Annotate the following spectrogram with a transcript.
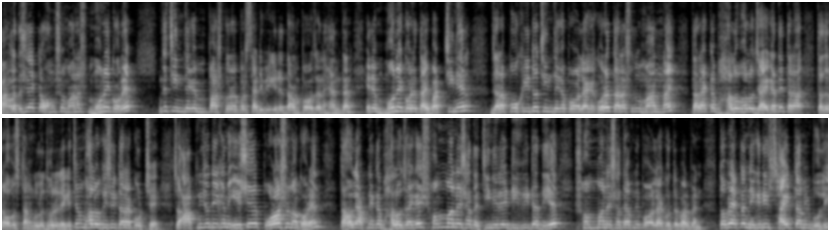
বাংলাদেশের একটা অংশ মানুষ মনে করে যে চীন থেকে পাশ করার পর সার্টিফিকেটের দাম পাওয়া যায় হ্যান ত্যান। এটা মনে করে তাই। বাট চীনের যারা প্রকৃত চীন থেকে পড়ালেখা করে, তারা শুধু মান নয়, তারা একটা ভালো ভালো জায়গাতে তারা তাদের অবস্থানগুলো ধরে রেখেছে এবং ভালো কিছুই তারা করছে। সো আপনি যদি এখানে এসে পড়াশোনা করেন, তাহলে আপনি একটা ভালো জায়গায় সম্মানের সাথে, চীনের এই ডিগ্রিটা দিয়ে সম্মানের সাথে আপনি পড়ালেখা করতে পারবেন। তবে একটা নেগেটিভ সাইডটা আমি বলি।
